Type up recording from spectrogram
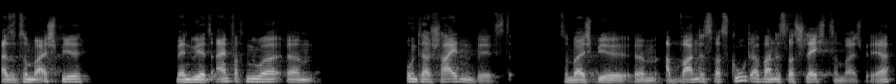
Also zum Beispiel, wenn du jetzt einfach nur ähm, unterscheiden willst, zum Beispiel, ähm, ab wann ist was gut, ab wann ist was schlecht zum Beispiel, ja.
